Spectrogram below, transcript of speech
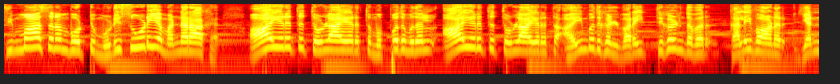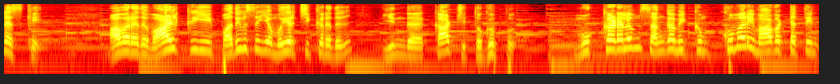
சிம்மாசனம் போட்டு முடிசூடிய மன்னராக ஆயிரத்து தொள்ளாயிரத்து முப்பது முதல் ஆயிரத்து தொள்ளாயிரத்து ஐம்பதுகள் வரை திகழ்ந்தவர் கலைவாணர் என்எஸ்கே. அவரது வாழ்க்கையை பதிவு செய்ய முயற்சிக்கிறது இந்த காட்சி தொகுப்பு. முக்கடலும் சங்கமிக்கும் குமரி மாவட்டத்தின்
